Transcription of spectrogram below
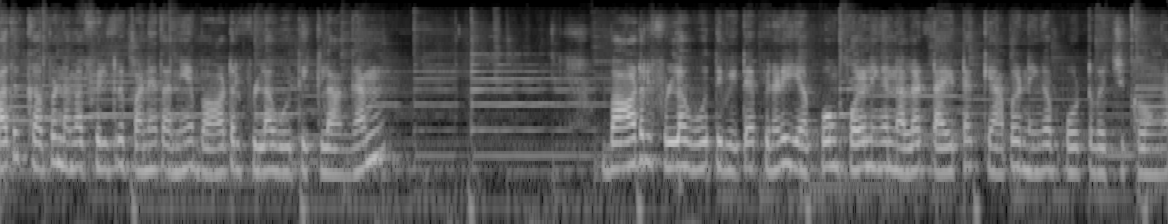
அதுக்கப்புறம் நம்ம ஃபில்ட்ரு பண்ணி தண்ணியை பாட்டில் ஃபுல்லாக ஊற்றிக்கலாங்க பாட்டில் ஃபுல்லாக ஊற்றி விட்ட பின்னாடி எப்பவும் போல் நீங்கள் நல்லா டைட்டாக கேப்பை நீங்கள் போட்டு வச்சுக்கோங்க.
